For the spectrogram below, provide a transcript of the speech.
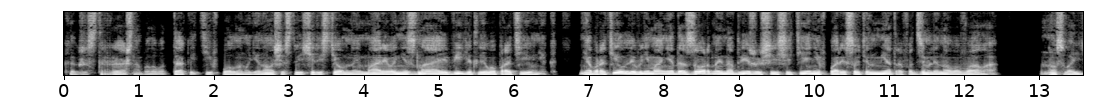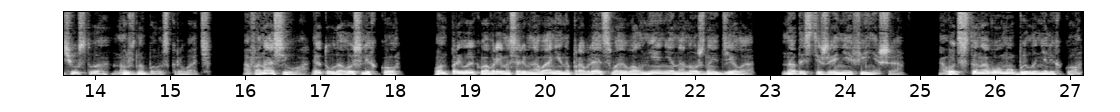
Как же страшно было вот так идти в полном одиночестве через темное марево, не зная, видит ли его противник, не обратил ли внимания дозорный на движущиеся тени в паре сотен метров от земляного вала. Но свои чувства нужно было скрывать. Афанасьеву это удалось легко. Он привык во время соревнований направлять свое волнение на нужное дело на достижение финиша. А вот Становому было нелегко.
